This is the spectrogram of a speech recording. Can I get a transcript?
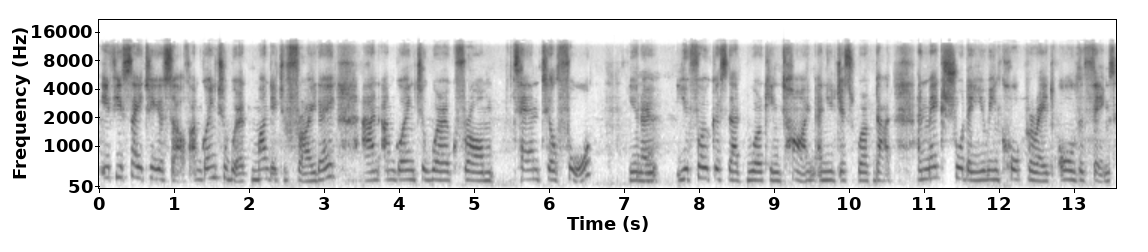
if you say to yourself i'm going to work monday to friday and i'm going to work from 10 till 4 you know yeah you focus that working time and you just work that and make sure that you incorporate all the things.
